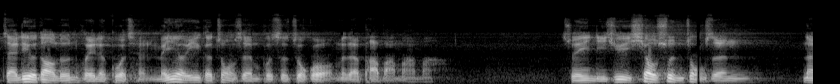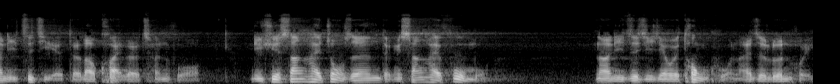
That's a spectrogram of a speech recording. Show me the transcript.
在六道轮回的过程，没有一个众生不是做过我们的爸爸妈妈。所以你去孝顺众生，那你自己也得到快乐成佛；你去伤害众生，等于伤害父母，那你自己就会痛苦来自轮回。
